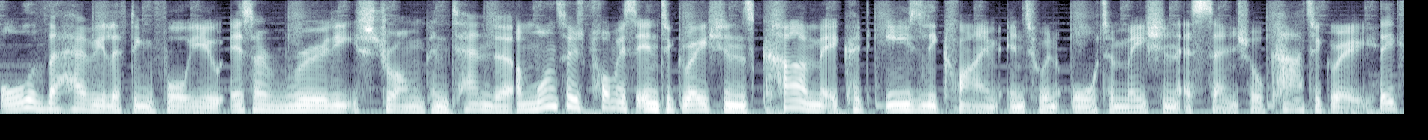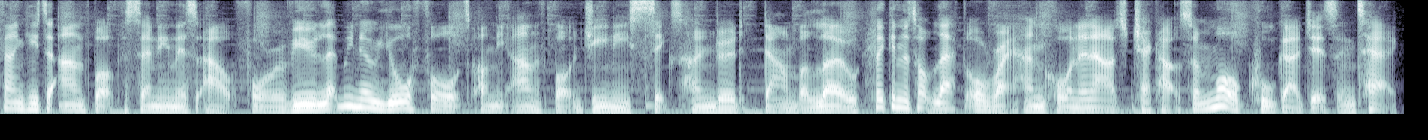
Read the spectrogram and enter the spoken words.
all of the heavy lifting for you, it's a really strong contender. And once those promised integrations come, it could easily climb into an automation essential category. Big thank you to Anthbot for sending this out for review. Let me know your thoughts on the Anthbot Genie 600 down below. Click in the top left or right hand corner now to check out some more cool gadgets and tech.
